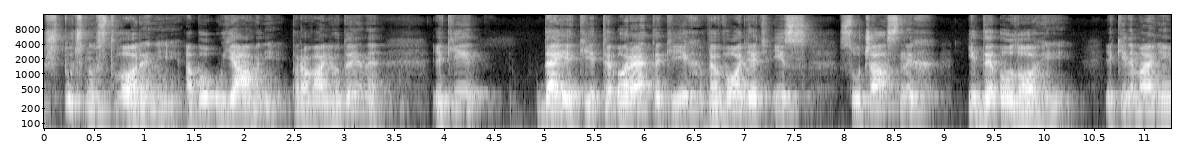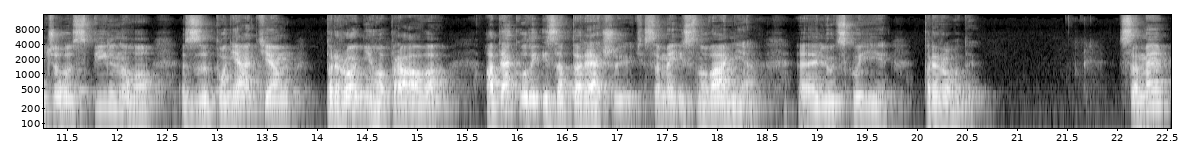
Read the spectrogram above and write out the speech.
штучно створені або уявні права людини, які деякі теоретики їх виводять із сучасних ідеологій, які не мають нічого спільного з поняттям природнього права, а деколи і заперечують саме існування е, людської природи. Саме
